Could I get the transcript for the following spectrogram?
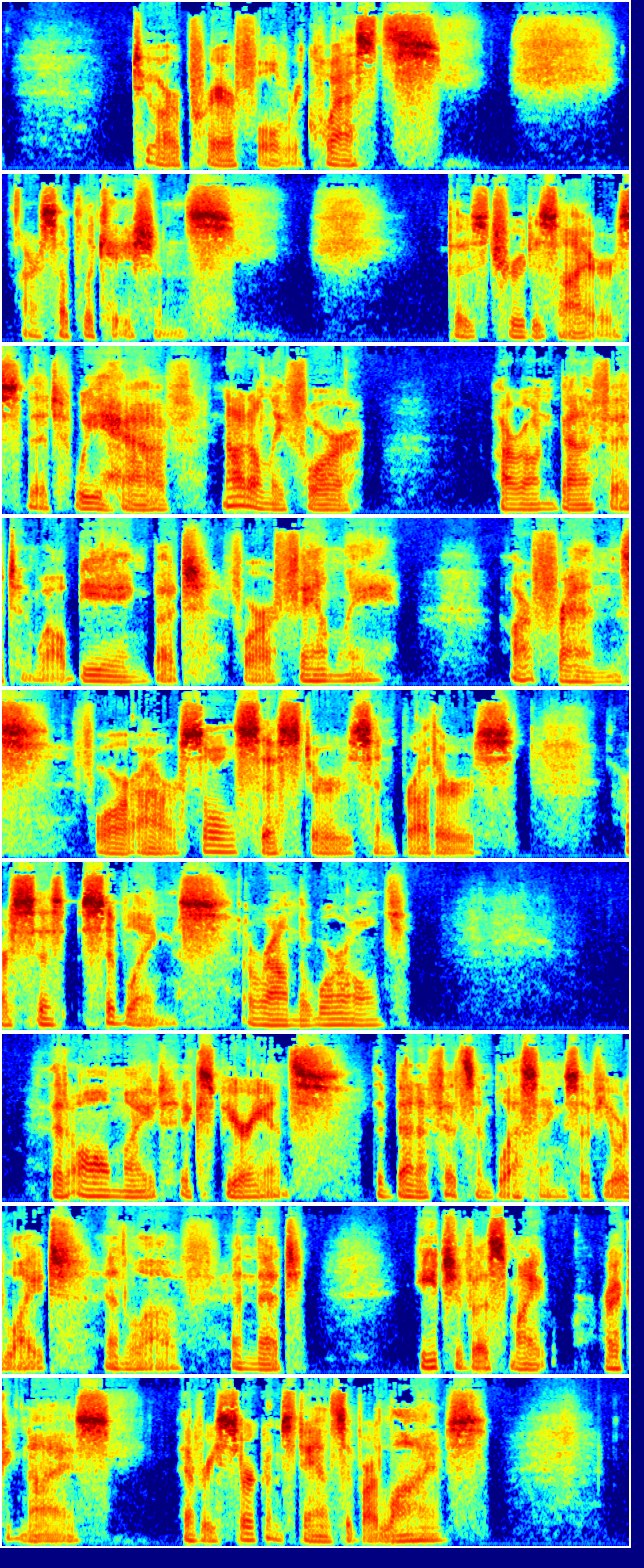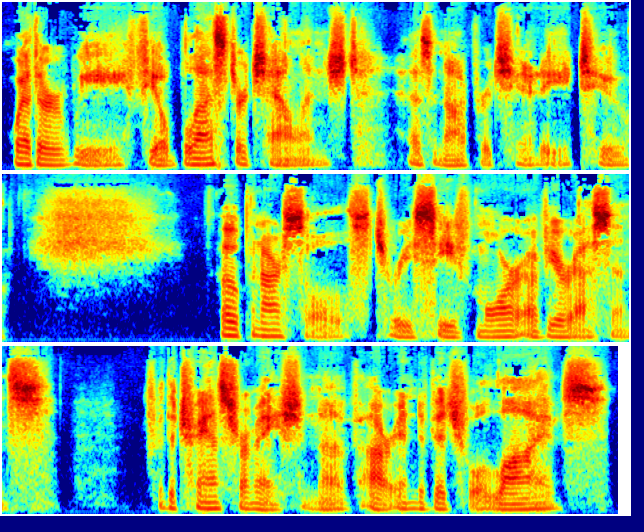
to our prayerful requests, our supplications, those true desires that we have, not only for our own benefit and well being, but for our family, our friends, for our soul sisters and brothers, our si- siblings around the world, that all might experience the benefits and blessings of your light and love, and that each of us might recognize every circumstance of our lives, whether we feel blessed or challenged, as an opportunity to open our souls to receive more of your essence for the transformation of our individual lives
